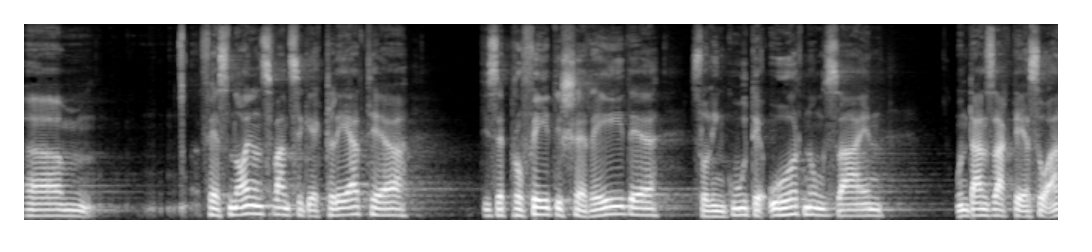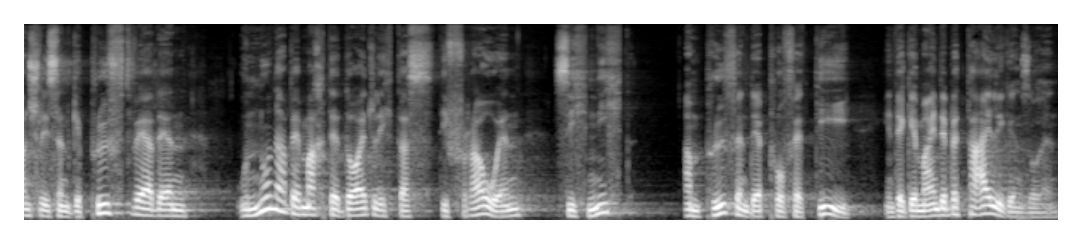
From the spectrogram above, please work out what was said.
Ähm, Vers 29 erklärt er, diese prophetische Rede soll in gute Ordnung sein. Und dann sagte er so anschließend geprüft werden. Und nun aber macht er deutlich, dass die Frauen sich nicht am Prüfen der Prophetie in der Gemeinde beteiligen sollen.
